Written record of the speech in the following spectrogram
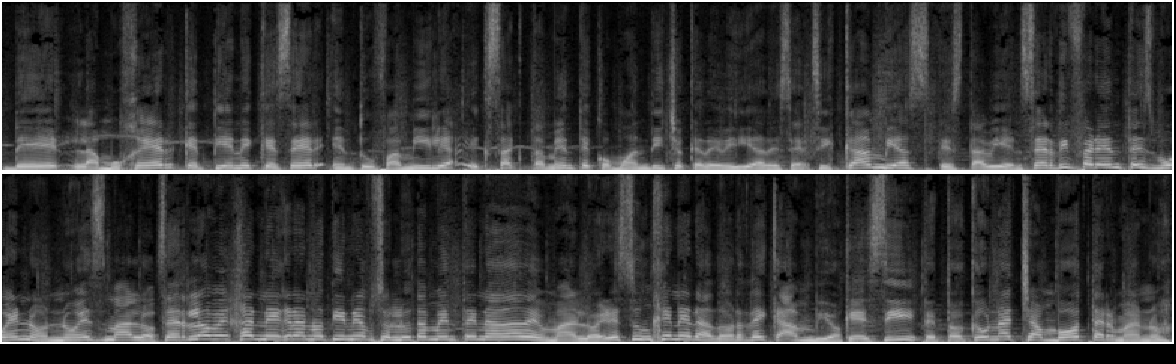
de la que tiene que ser en tu familia exactamente como han dicho que debería de ser. Si cambias, está bien. Ser diferente es bueno, no es malo. Ser la oveja negra no tiene absolutamente nada de malo. Eres un generador de cambio. Que sí, te toca una chambota, hermano.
